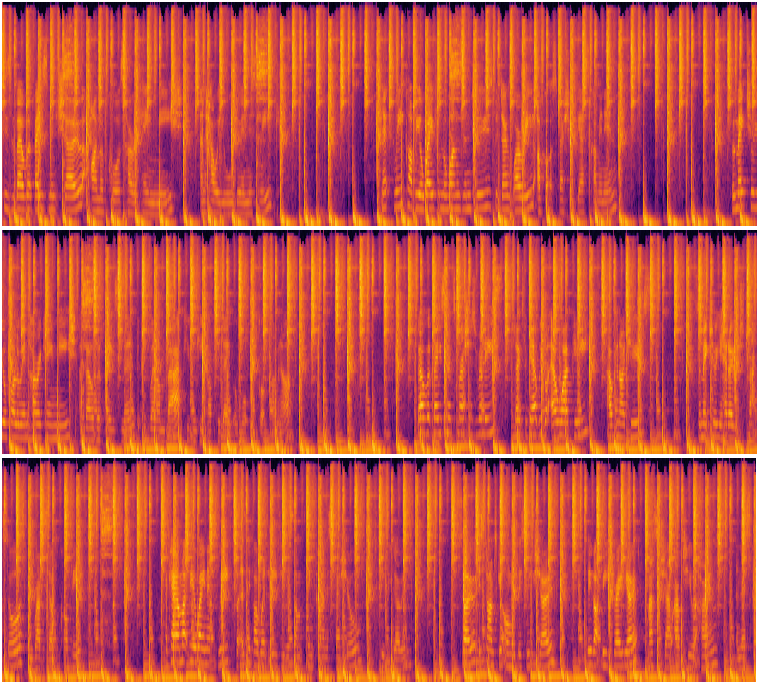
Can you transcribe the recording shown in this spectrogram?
This is the Velvet Basement Show. I'm, of course, Hurricane Meesh. And how are you all doing this week? Next week, I'll be away from the ones and twos, but don't worry, I've got a special guest coming in. But make sure you're following Hurricane Meesh and Velvet Basement because when I'm back, you can keep up to date with what we've got coming up. Velvet Basement's freshest release. Don't forget, we got LYP. How can I choose? So make sure you head over to Traxsource and grab yourself a copy. Okay, I might be away next week, but as if I wouldn't leave you with something kind of special to keep you going. So it's time to get on with this week's show. Big up Beach Radio, massive shout out to you at home, and let's go.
